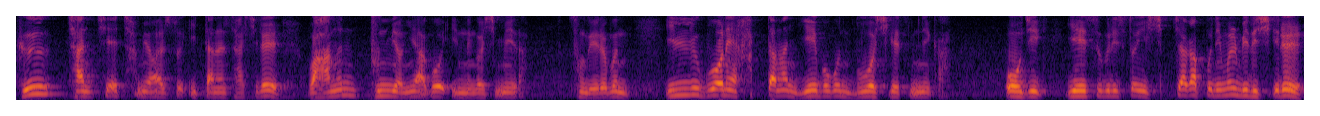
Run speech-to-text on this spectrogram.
그 잔치에 참여할 수 있다는 사실을 왕은 분명히 하고 있는 것입니다. 성도 여러분, 인류 구원에 합당한 예복은 무엇이겠습니까? 오직 예수 그리스도의 십자가뿐임을 믿으시기를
